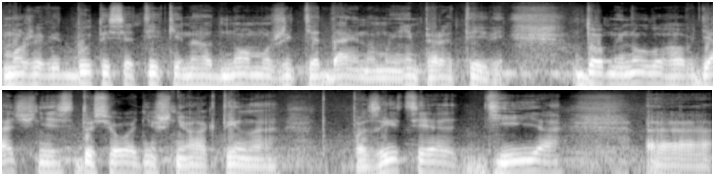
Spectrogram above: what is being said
може відбутися тільки на одному життєдайному імперативі. До минулого вдячність, до сьогоднішнього активна позиція, дія. Е,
